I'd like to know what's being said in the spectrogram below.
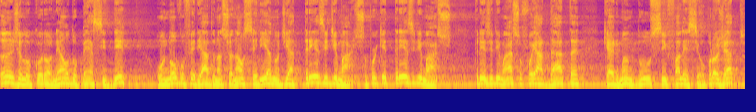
Ângelo Coronel do PSD, o novo feriado nacional seria no dia 13 de março. Por que 13 de março? 13 de março foi a data que a irmã Dulce faleceu. O projeto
